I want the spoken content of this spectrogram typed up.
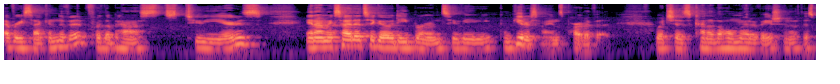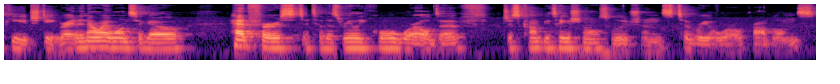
every second of it for the past two years. And I'm excited to go deeper into the computer science part of it, which is kind of the whole motivation of this PhD, right? And now I want to go headfirst into this really cool world of just computational solutions to real world problems.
